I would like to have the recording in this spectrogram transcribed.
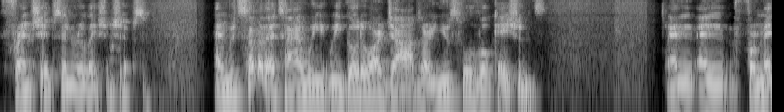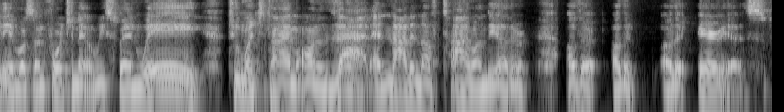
friendships and relationships. And with some of that time, we we go to our jobs, our useful vocations. And and for many of us, unfortunately, we spend way too much time on that and not enough time on the other other other other areas.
